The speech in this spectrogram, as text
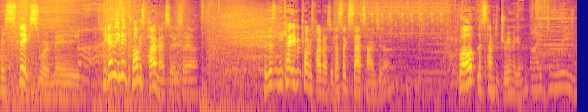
Mistakes were made. You can't even progress Pyromancer, so yeah. He doesn't. He can't even proc his Pyromancer. That's like sad times, you know. Well, it's time to dream again. I dream.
